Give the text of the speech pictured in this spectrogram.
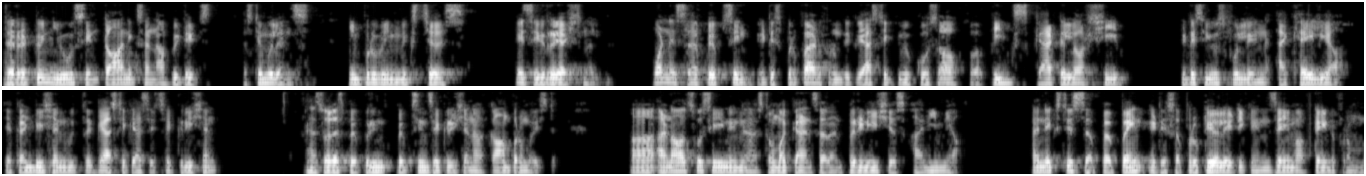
The routine use in tonics and appetite stimulants, improving mixtures, is irrational. One is uh, pepsin. It is prepared from the gastric mucosa of uh, pigs, cattle, or sheep. It is useful in achylia, a condition with the gastric acid secretion, as well as pepsin secretion are compromised uh, and also seen in uh, stomach cancer and pernicious anemia. And next is uh, papain. It is a proteolytic enzyme obtained from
